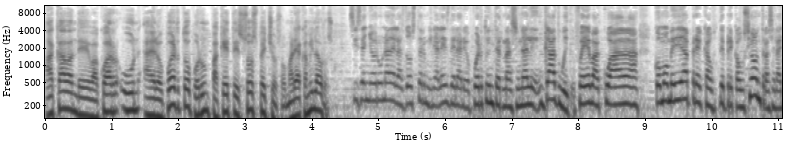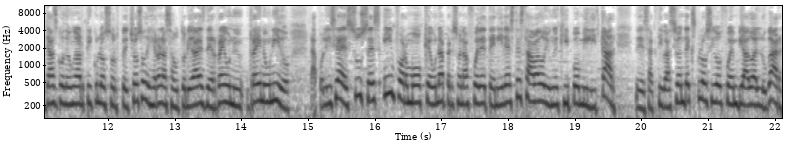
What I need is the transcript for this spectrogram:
acaban de evacuar un aeropuerto por un paquete sospechoso. María Camila Orozco. Sí, señor, una de las dos terminales del aeropuerto internacional Gatwick fue evacuada como medida de precaución tras el hallazgo de un artículo sospechoso, dijeron las autoridades de Reino Unido. La policía de Sussex informó que una persona fue detenida este sábado y un equipo militar de desactivación de explosivos fue enviado al lugar.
